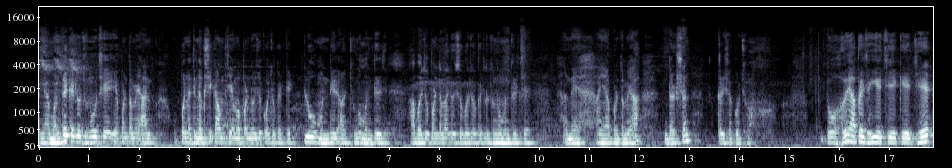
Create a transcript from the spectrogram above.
અને આ મંદિર કેટલું જૂનું છે એ પણ તમે આ ઉપરના જે નકશીકામ છે એમાં પણ જોઈ શકો છો કે કેટલું મંદિર, આ જૂનું મંદિર છે. આ બાજુ પણ તમે જોઈ શકો છો કેટલું જૂનું મંદિર છે. અને અહીંયા પણ તમે આ દર્શન કરી શકો છો. તો હવે આપણે જઈએ છીએ કે જે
